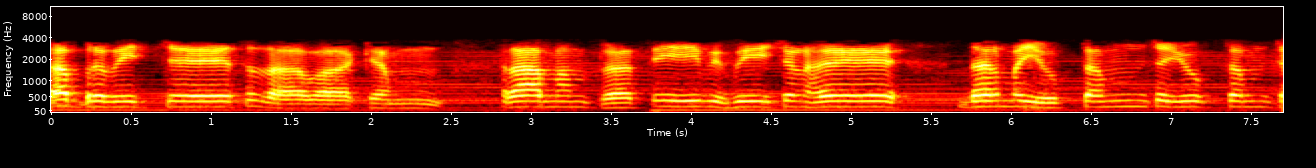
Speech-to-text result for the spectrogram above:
अब्रवीच्च तदा वाक्यम् रामं प्रति विभीषणः धर्मयुक्तं च युक्तं च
